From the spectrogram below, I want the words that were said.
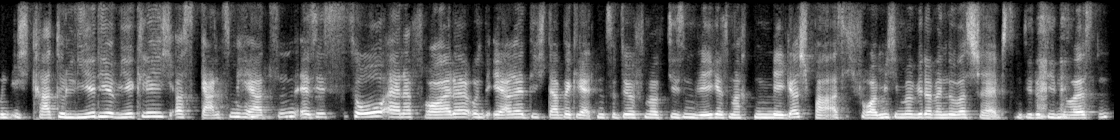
Und ich gratuliere dir wirklich aus ganzem Herzen. Es ist so eine Freude und Ehre, dich da begleiten zu dürfen auf diesem Weg. Es macht mega Spaß. Ich freue mich immer wieder, wenn du was schreibst und wieder die neuesten,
